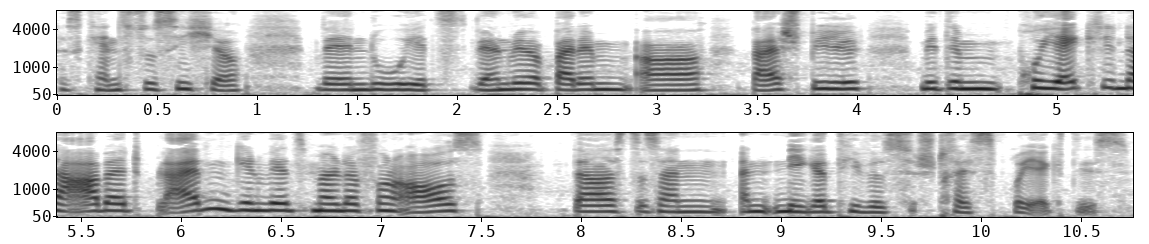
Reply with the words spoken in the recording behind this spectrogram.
Das kennst du sicher. Wenn du jetzt, wenn wir bei dem äh, Beispiel mit dem Projekt in der Arbeit bleiben, gehen wir jetzt mal davon aus, dass das ein, ein negatives Stressprojekt ist,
